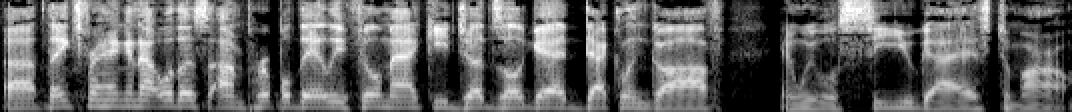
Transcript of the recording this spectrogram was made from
Uh, thanks for hanging out with us on Purple Daily. Phil Mackey, Judd Zulgad, Declan Goff, and we will see you guys tomorrow.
